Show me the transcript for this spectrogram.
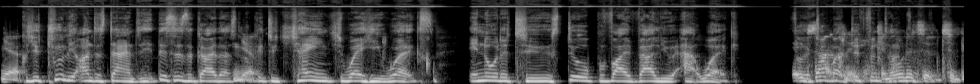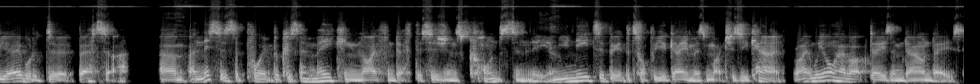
Yeah. Because you truly understand this is a guy that's yeah. looking to change where he works in order to still provide value at work. So exactly. In order to, to be able to do it better. Um, and this is the point because they're making life and death decisions constantly, and you need to be at the top of your game as much as you can, right? We all have up days and down days.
